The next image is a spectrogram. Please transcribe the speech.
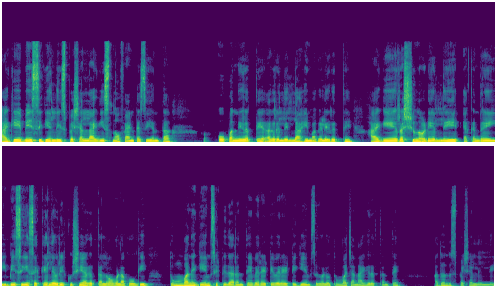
ಹಾಗೆ ಬೇಸಿಗೆಯಲ್ಲಿ ಸ್ಪೆಷಲ್ಲಾಗಿ ಸ್ನೋ ಫ್ಯಾಂಟಸಿ ಅಂತ ಓಪನ್ ಇರುತ್ತೆ. ಅದರಲ್ಲೆಲ್ಲ ಹಿಮಗಳಿರುತ್ತೆ. ಹಾಗೆ ರಶ್ಶು ನೋಡಿಯಲ್ಲಿ, ಯಾಕಂದರೆ ಈ ಬೇಸಿಗೆ ಸೆಕೆಯಲ್ಲಿ ಅವ್ರಿಗೆ ಖುಷಿಯಾಗುತ್ತಲ್ವ ಒಳಗೆ ಹೋಗಿ? ತುಂಬಾ ಗೇಮ್ಸ್ ಇಟ್ಟಿದ್ದಾರಂತೆ ವೆರೈಟಿ ವೆರೈಟಿ ಗೇಮ್ಸ್ಗಳು ತುಂಬ ಚೆನ್ನಾಗಿರುತ್ತಂತೆ. ಅದೊಂದು ಸ್ಪೆಷಲ್ ಇಲ್ಲಿ.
